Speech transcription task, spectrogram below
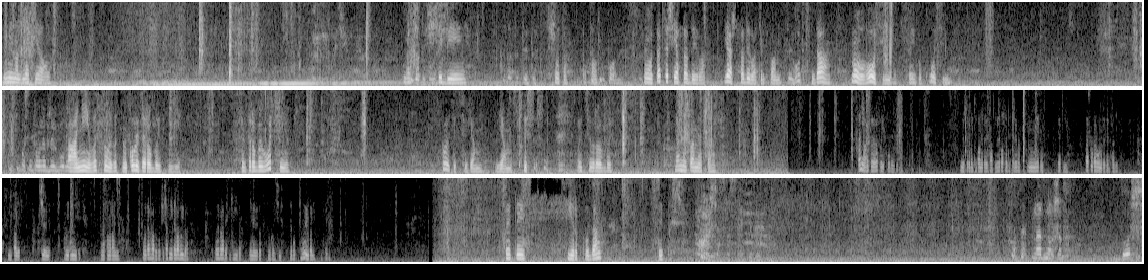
Іменно для фіалок. Тут це? Що там Це. О, та це ж я садила. Я ж садила тюльпани. Цей год? Да. Ну, осінь. Цей осінь. Якщо б вони вже були. А, ні, весною, весною. Коли ти робив її? Ти зробив осінню? Коли ти цю яму, яму слышиш? Оцю робив? Я не пам'ятаю. Це ти сірку, да? Сипиш. Оце на дно, щоб дощ.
